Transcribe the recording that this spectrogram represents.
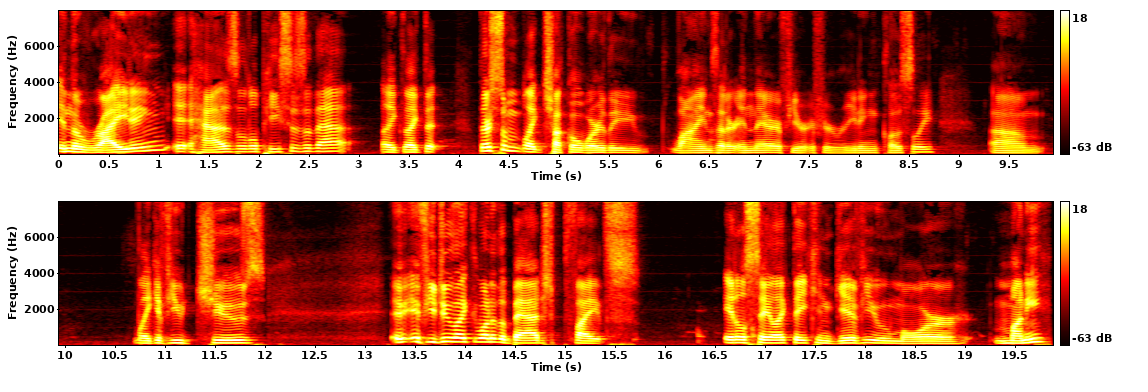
in the writing, it has little pieces of that. Like like that there's some like chuckle worthy lines that are in there if you're if you're reading closely. Um like if you choose if, if you do like one of the badge fights, it'll say like they can give you more money.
